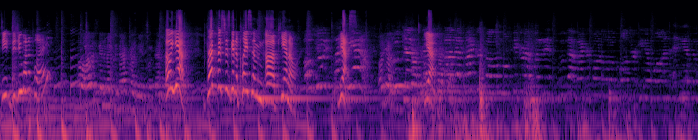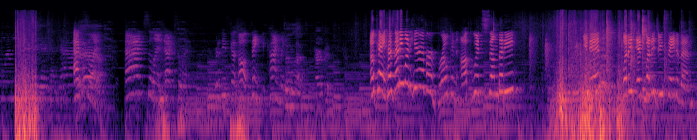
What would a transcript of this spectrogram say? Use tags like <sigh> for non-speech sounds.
Do you, did you want to play? Oh, I was gonna make the background music, but then. Oh yeah, breakfast is gonna play some uh, piano. Oh, do it. Play Yes. piano. Oh, yeah, Move keep that- talking. Yeah. Uh, we'll figure out what it is. Move that microphone a little closer, one, any of the ones. Yeah, yeah, yeah, yeah. Excellent, excellent, excellent. Where do these go? Oh, thank you kindly. Perfect. Okay, has anyone here ever broken up with somebody? You did? What did and what did you say to them?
